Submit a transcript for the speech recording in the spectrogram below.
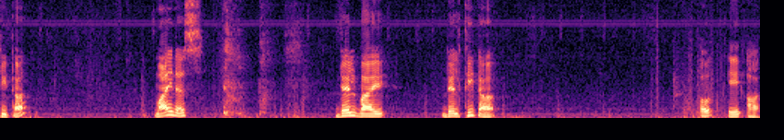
theta minus del by del theta of a r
